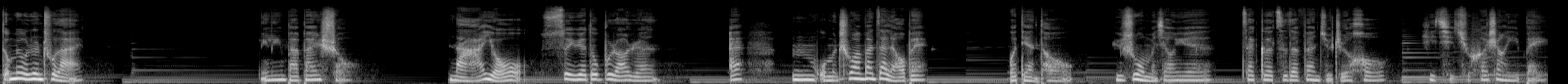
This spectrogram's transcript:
都没有认出来？”玲玲摆摆手。哪有岁月都不饶人？哎，嗯，我们吃完饭再聊呗。我点头。于是我们相约在各自的饭局之后，一起去喝上一杯。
